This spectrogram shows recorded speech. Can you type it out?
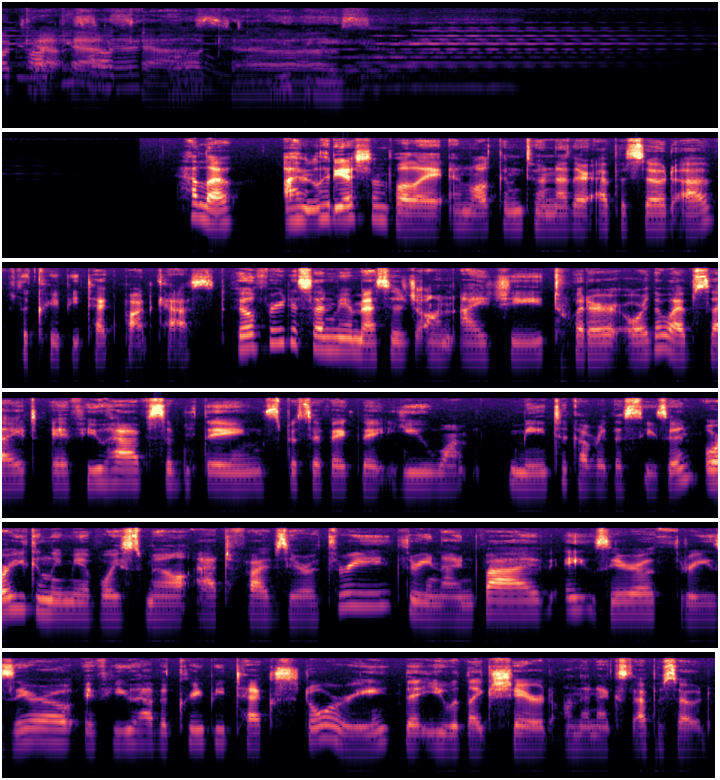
Podcast. Hello, I'm Lydia Shampole, and welcome to another episode of the Creepy Tech Podcast. Feel free to send me a message on IG, Twitter, or the website if you have something specific that you want me to cover this season, or you can leave me a voicemail at 503 395 8030 if you have a creepy tech story that you would like shared on the next episode.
